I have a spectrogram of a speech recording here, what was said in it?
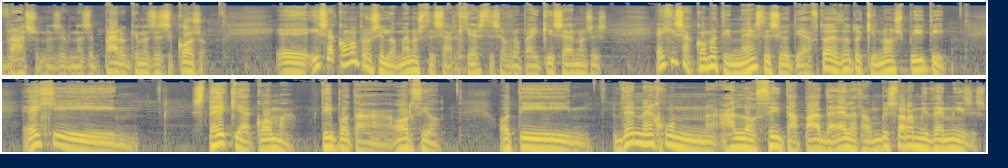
βράσω, να σε, να σε πάρω και να σε σηκώσω. Ε, Είσαι ακόμα προσιλωμένος στις αρχές της Ευρωπαϊκής Ένωσης. Έχεις ακόμα την αίσθηση ότι αυτό εδώ το κοινό σπίτι Έχει στέκει ακόμα τίποτα όρθιο; Ότι δεν έχουν αλωθεί τα πάντα; Έλα θα μου πεις τώρα μηδενίζεις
